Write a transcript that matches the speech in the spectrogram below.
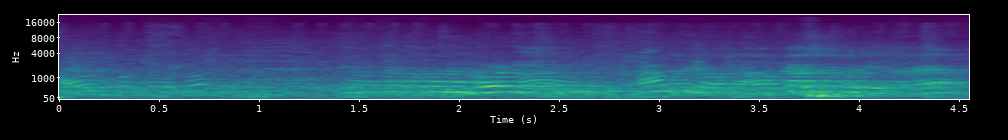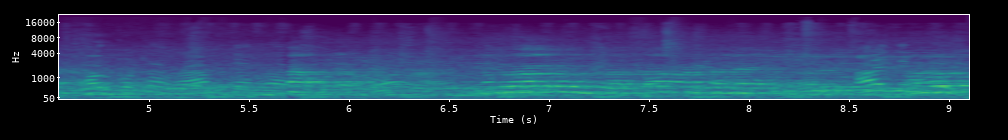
ಅವ್ರು ಕೊಟ್ಟಿರೋದು ನೋಡಿ. ನಮಗೆ ಅವಕಾಶ ಕೊಟ್ಟಿದ್ದಾರೆ. ಅವ್ರು ಕೊಟ್ಟ ರಾಮಚಂದ್ರ ಆಗಿರ್ಬೋದು.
